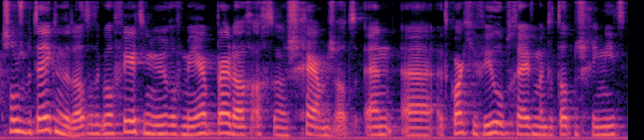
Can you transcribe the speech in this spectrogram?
soms betekende dat dat ik wel 14 uur of meer per dag achter een scherm zat. En uh, het kwartje viel op een gegeven moment dat dat misschien niet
